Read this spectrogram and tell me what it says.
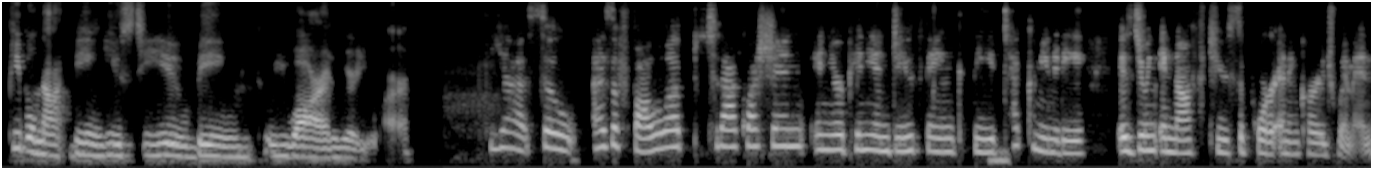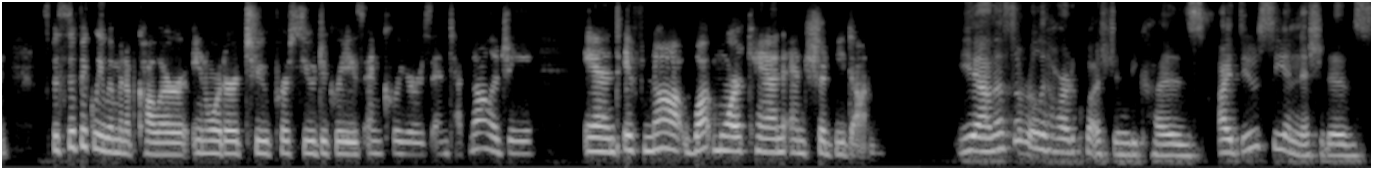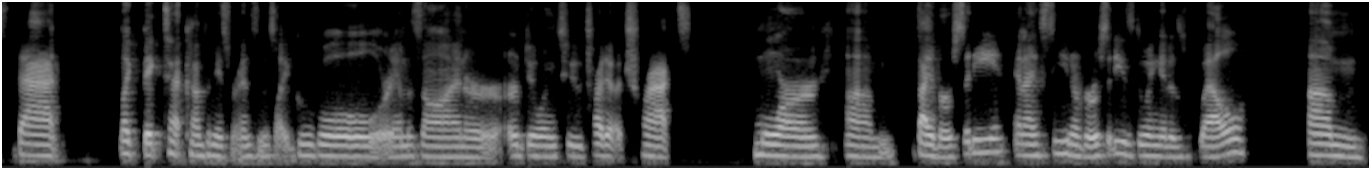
people not being used to you being who you are and where you are. Yeah. So, as a follow up to that question, in your opinion, do you think the tech community is doing enough to support and encourage women, specifically women of color, in order to pursue degrees and careers in technology? And if not, what more can and should be done? Yeah, that's a really hard question because I do see initiatives that, like big tech companies, for instance, like Google or Amazon, are, are doing to try to attract more um, diversity. And I see universities doing it as well. Um,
